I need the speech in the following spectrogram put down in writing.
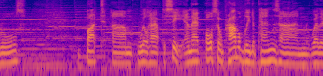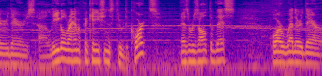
rules. But um, we'll have to see. And that also probably depends on whether there's uh, legal ramifications through the courts as a result of this or whether there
